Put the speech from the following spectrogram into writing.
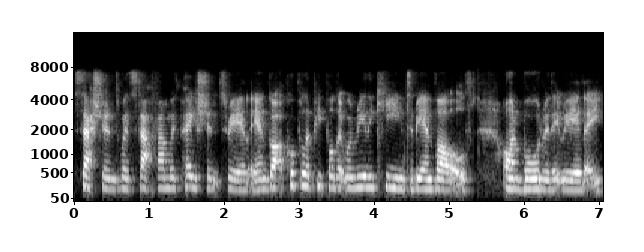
sessions with staff and with patients really, and got a couple of people that were really keen to be involved on board with it really.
